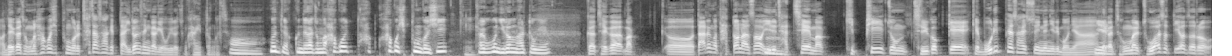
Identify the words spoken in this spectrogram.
어, 내가 정말 하고 싶은 거를 찾아서 하겠다 이런 생각이 오히려 좀 강했던 거죠. 어, 근데 그 내가 정말 하고 하, 고 싶은 것이 예. 결국은 이런 활동이에요. 그러니까 제가 막 어, 다른 거 다 떠나서 음. 일 자체에 막 깊이 좀 즐겁게 이렇게 몰입해서 할 수 있는 일이 뭐냐, 예. 내가 정말 좋아서 뛰어들어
